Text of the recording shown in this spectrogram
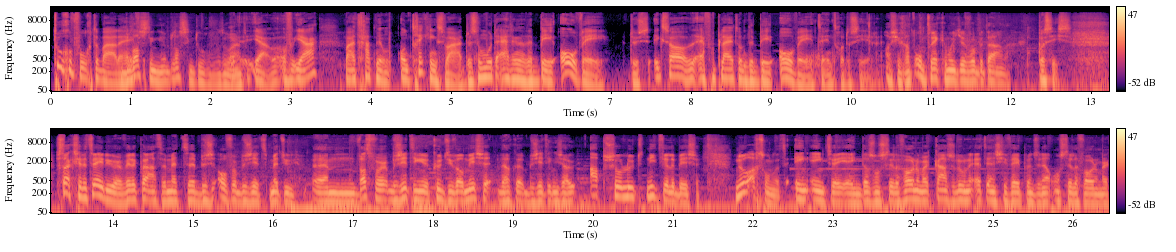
toegevoegde waarde heeft. Belasting, belasting toegevoegd waarde. Ja, of, ja, maar het gaat meer om onttrekkingswaarde. Dus we moeten eigenlijk naar de BOW. Dus ik zou ervoor pleiten om de BOW te introduceren. Als je gaat onttrekken moet je ervoor betalen. Precies. Straks in de tweede uur wil ik praten met, eh, bez- over bezit met u. Ehm, wat voor bezittingen kunt u wel missen? Welke bezittingen zou u absoluut niet willen missen? 0800-1121, dat is ons telefoonnummer. kazeloenen.ncv.nl, ons telefoonnummer.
